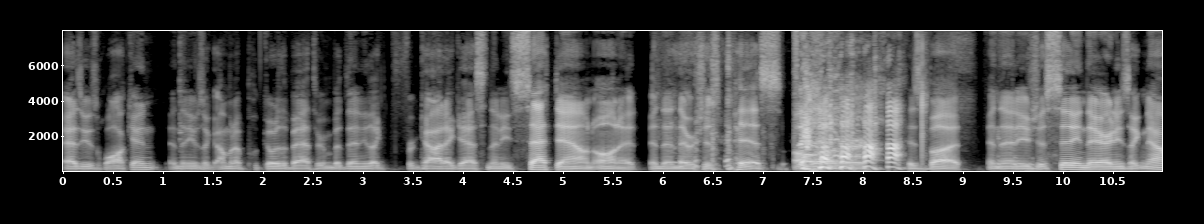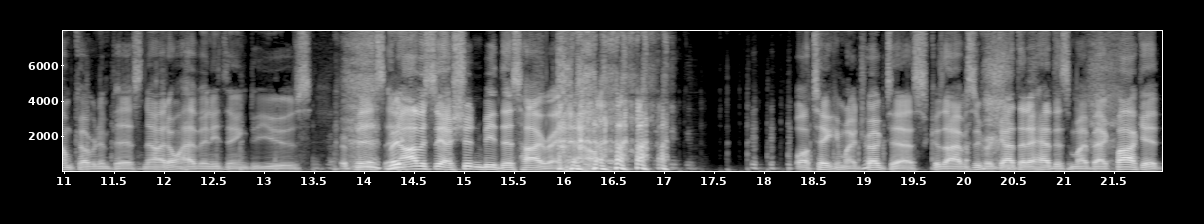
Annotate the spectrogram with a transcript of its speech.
as he was walking, and then he was like, "I'm gonna p- go to the bathroom," but then he like forgot, I guess, and then he sat down on it, and then there was just piss all over his butt. And then he was just sitting there, and he's like, "Now I'm covered in piss. Now I don't have anything to use or piss, and obviously I shouldn't be this high right now while taking my drug test because I obviously forgot that I had this in my back pocket."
